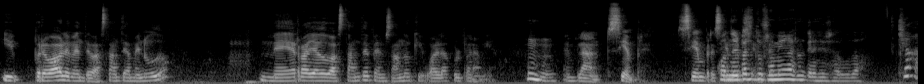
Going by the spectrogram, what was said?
y probablemente bastante a menudo, me he rayado bastante pensando que igual la culpa era mía. En plan, siempre. Siempre, Cuando siempre, tus amigas no tienes esa duda. Claro.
